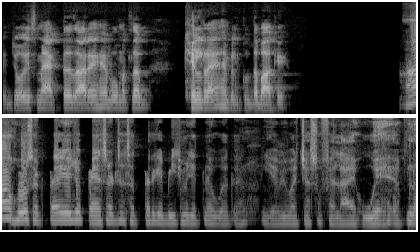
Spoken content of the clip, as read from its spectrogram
जो इसमें एक्टर्स आ रहे हैं वो मतलब खिल रहे हैं बिल्कुल दबा के। हाँ हो सकता है ये जो पैंसठ से सत्तर के बीच में जितने हुए थे ये भी वर्चस्व फैलाए हुए हैं अपना।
